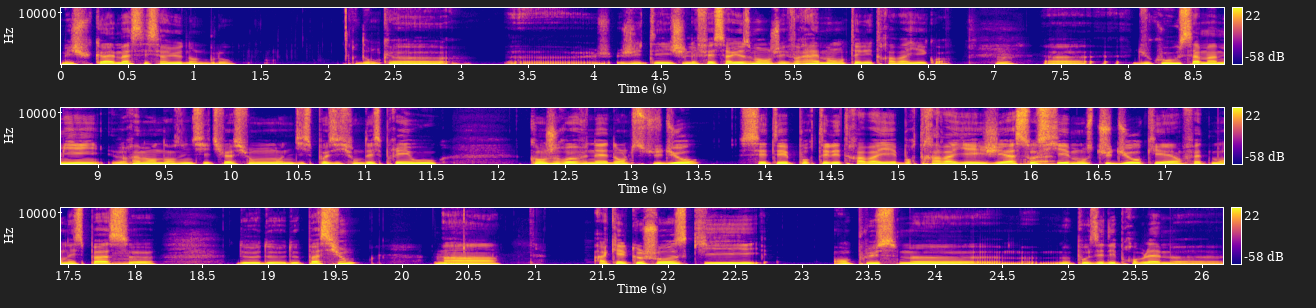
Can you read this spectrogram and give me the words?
mais je suis quand même assez sérieux dans le boulot. Donc euh, euh, j'étais, je l'ai fait sérieusement, j'ai vraiment télétravaillé quoi. Hmm. Euh, du coup, ça m'a mis vraiment dans une situation, une disposition d'esprit où quand je revenais dans le studio, c'était pour télétravailler, pour travailler. J'ai associé mon studio, qui est en fait mon espace euh, de, de, de passion, Mm. à, à quelque chose qui, en plus, me, me, posait des problèmes euh,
